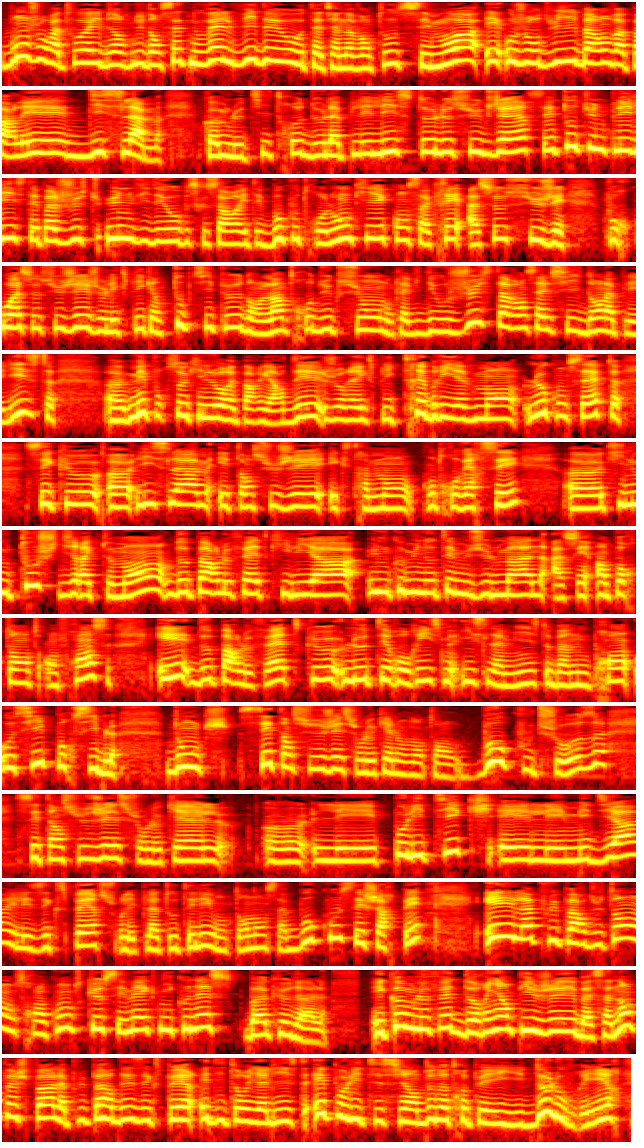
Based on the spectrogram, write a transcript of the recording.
Bonjour à toi et bienvenue dans cette nouvelle vidéo. Tatiana Ventos, c'est moi et aujourd'hui, bah, on va parler d'islam. Comme le titre de la playlist le suggère, c'est toute une playlist et pas juste une vidéo parce que ça aurait été beaucoup trop long qui est consacrée à ce sujet. Pourquoi ce sujet? Je l'explique un tout petit peu dans l'introduction, donc la vidéo juste avant celle-ci dans la playlist. Euh, mais pour ceux qui ne l'auraient pas regardé, je réexplique très brièvement le concept. C'est que euh, l'islam est un sujet extrêmement controversé euh, qui nous touche directement de par le fait qu'il y a une communauté musulmane assez importante en France et de par le fait que le terrorisme islamiste ben, nous prend aussi pour cible. Donc c'est un sujet sur lequel on entend beaucoup de choses, c'est un sujet sur lequel euh, les politiques et les médias et les experts sur les plateaux télé ont tendance à beaucoup s'écharper et la plupart du temps on se rend compte que ces mecs n'y connaissent bah que dalle. Et comme le fait de rien piger, bah ça n'empêche pas la plupart des experts éditorialistes et politiciens de notre pays de l'ouvrir,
